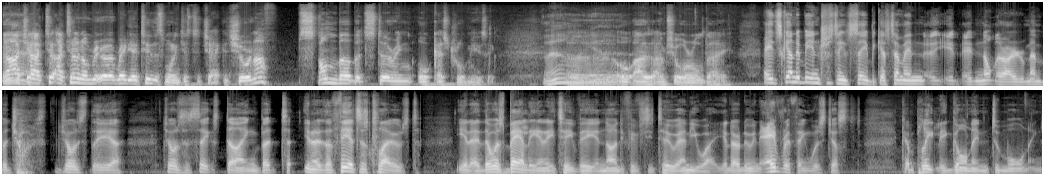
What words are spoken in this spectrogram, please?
And yeah. actually, I, t- I turned on uh, Radio 2 this morning just to check, and sure enough, somber but stirring orchestral music. Well, uh, yeah. all, I'm sure all day. It's going to be interesting to see because, I mean, it, it, not that I remember George, George the. Uh, George VI dying, but you know the theatre's closed. You know there was barely any TV in 1952 anyway. You know what I mean? Everything was just completely gone into mourning.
